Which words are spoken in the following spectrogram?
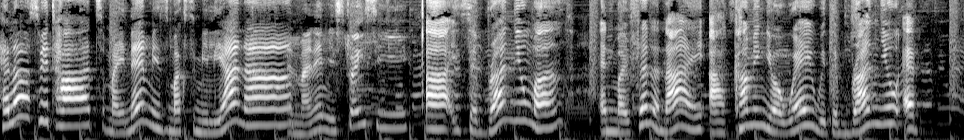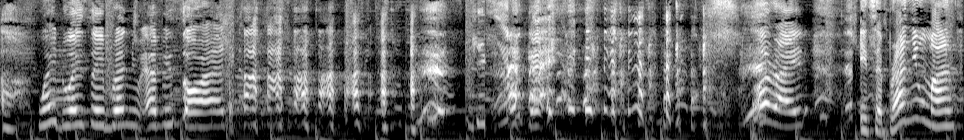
Hello, sweetheart. My name is Maximiliana. And my name is Tracy. Uh, it's a brand new month, and my friend and I are coming your way with a brand new ep. Uh, why do I say brand new episode? okay. All right. It's a brand new month,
